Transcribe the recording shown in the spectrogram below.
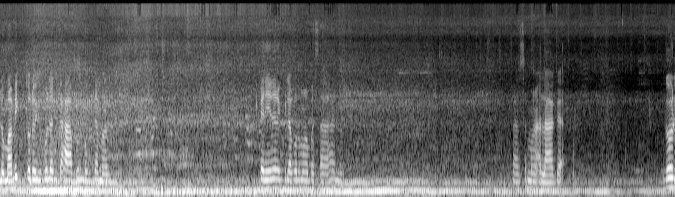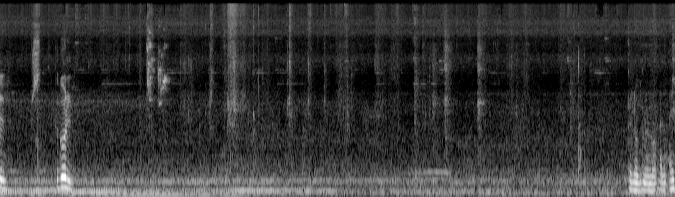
Lumamig tuloy ulan kahapon magdamag. Kanina nagbila ko ng mga basahan. Para sa mga alaga. Psst, Gol. Tulog na nung ala. Ay,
